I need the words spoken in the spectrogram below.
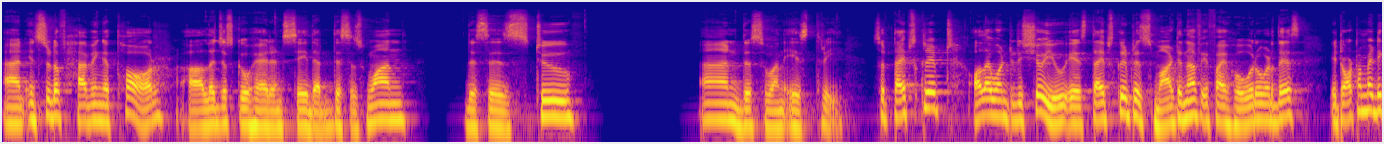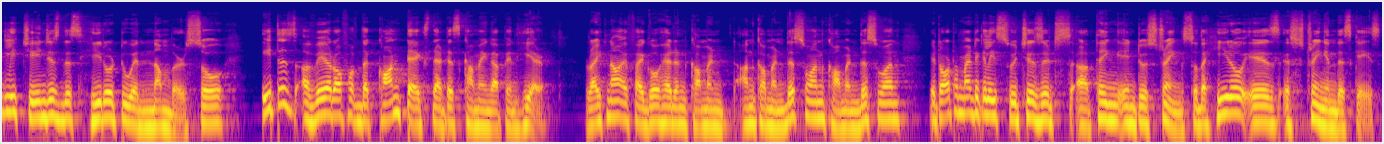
And instead of having a Thor, uh, let's just go ahead and say that this is one, this is two, and this one is three. So TypeScript, all I wanted to show you is TypeScript is smart enough. If I hover over this, it automatically changes this hero to a number. So it is aware of, of the context that is coming up in here. Right now, if I go ahead and comment, uncomment this one, comment this one, it automatically switches its uh, thing into strings. So the hero is a string in this case.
